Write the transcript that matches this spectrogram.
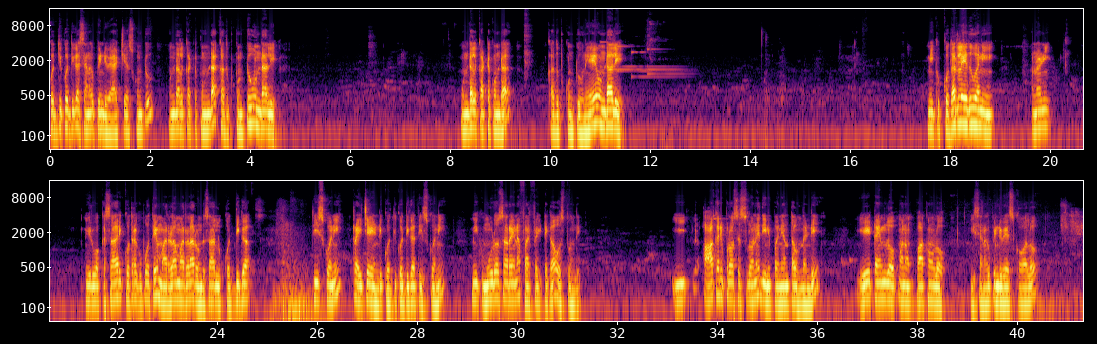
కొద్ది కొద్దిగా శనగపిండి యాడ్ చేసుకుంటూ ఉండలు కట్టకుండా కదుపుకుంటూ ఉండాలి. ఉండలు కట్టకుండా కదుపుకుంటూనే ఉండాలి. మీకు కుదరలేదు అని అనని మీరు ఒక్కసారి కుదరకపోతే మరలా మరలా రెండుసార్లు కొద్దిగా తీసుకొని ట్రై చేయండి. కొద్ది కొద్దిగా తీసుకొని మీకు మూడోసారైనా పర్ఫెక్ట్గా వస్తుంది. ఈ ఆఖరి ప్రాసెస్లోనే దీని పని అంతా ఉందండి. ఏ టైంలో మనం పాకంలో ఈ శనగపిండి వేసుకోవాలో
